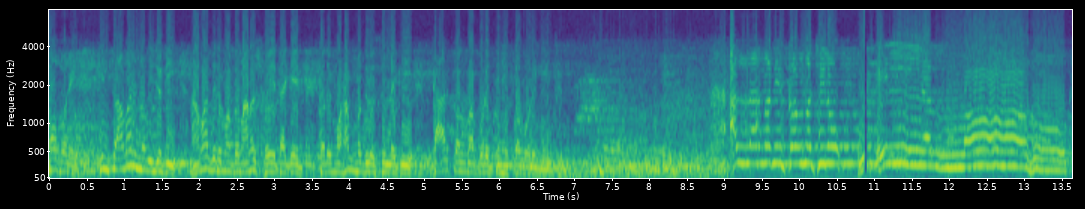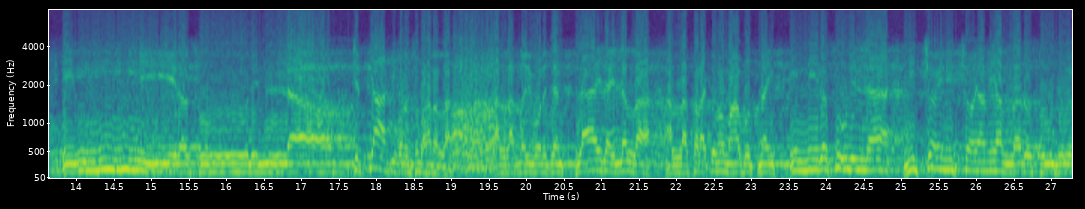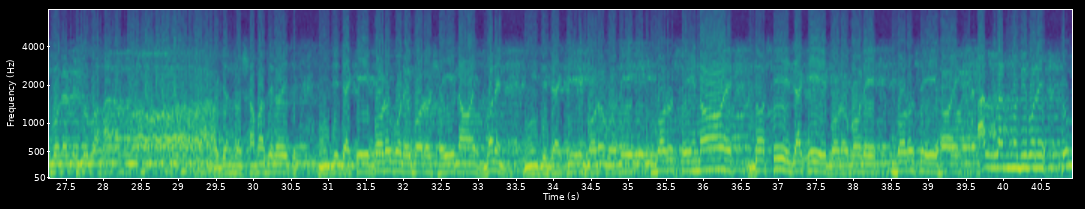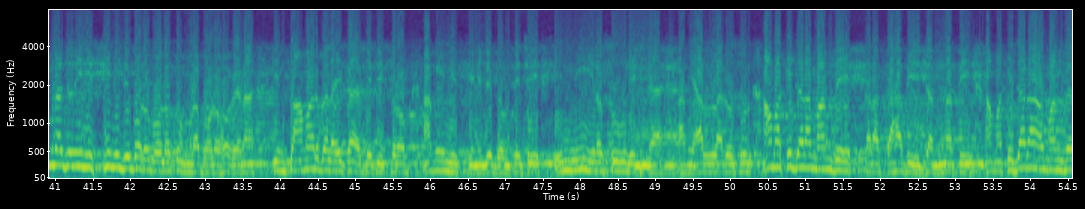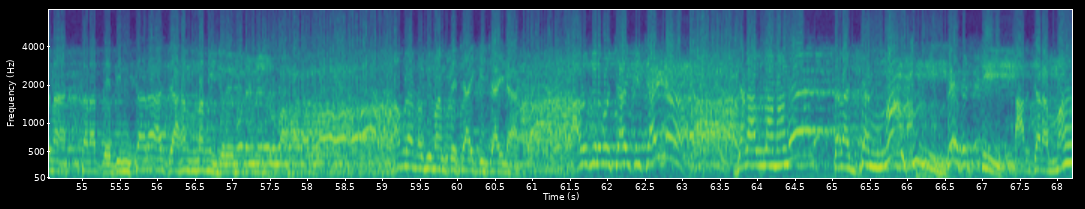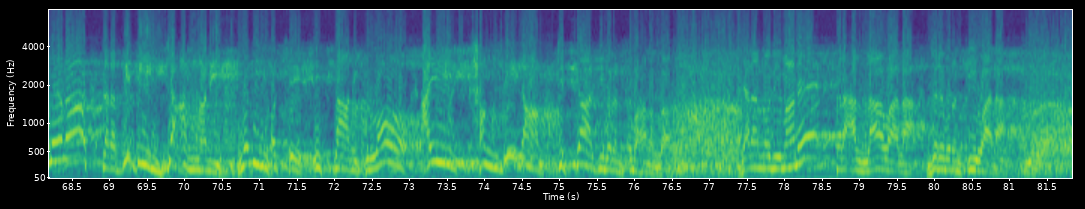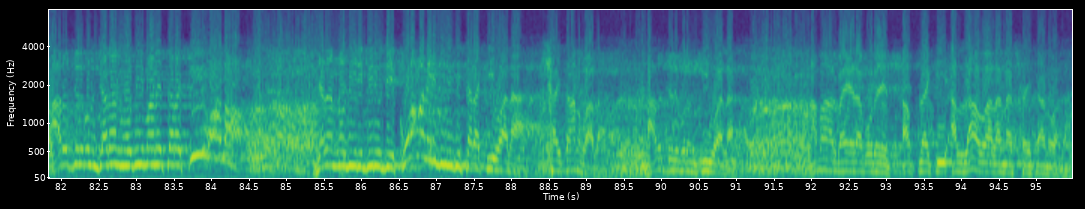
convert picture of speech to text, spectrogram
কবরে। কিন্তু আমার নবী যদি আমাদের মতো মানুষ হয়ে থাকেন, তাহলে মোহাম্মদ রসুল্লাহ কি তার কলমা পড়ে তিনি কবরে গিয়েছেন? আল্লাহর নবীর কলমা ছিল, ইল্লাল্লাহু ইন্নী রাসূলুল্লাহ। চিৎকার কি বলেন সুবহানাল্লাহ। আল্লাহর নবী বলেছেন আল্লাহ ছাড়া কোনো মাবুদ নাই। ইন্নী রাসূলুল্লাহ, নিশ্চয় নিশ্চয় আমি আল্লাহ রাসূল বলেন এই জন্য সমাজে রয়েছে, নিজে যাকে বড় বলে বড় সেই নয়। বলেন, নিজে যাকে বড় বলে বড় সেই নয়, দশে যাকে বড় বলে বড় সেই হয়। আল্লাহ নবী বলে, তোমরা যদি নিষ্কি নিজে বড় বলো, তোমরা বড় হবে না। কিন্তু আমার বেলা এটা ব্যতিক্রম। আমি নিষ্কি নিজে বলতেছি আমি আল্লাহ রসুল। আমাকে যারা মানবে, তারা সাহাবি জান্নাতি। আমাকে যারা মানবে না, তারা বেদিন, তারা জাহান্নামি। জোরে বলেন আমরা নবী মানতে চাই কি চাই না? আরও জোরে চাই কি চাই না? যারা আল্লাহ মানে তারা জান্নাতি বেহেশতি। আর যারা মানে না, তারা বেদিন জাহান্নামী। নবী হচ্ছে ইসলামিক ল, আইন, সংবিধান, চিৎকার জীবনের সুবাহ যারা নবী মানে তারা আল্লাহ ওয়ালা জোরে বলেন কি ওয়ালা আরও জোরে বলেন, যারা নবী মানে তারা কি ওয়ালা যারা নবীর বিরোধী কোরআনের বিরোধী তারা কি ওয়ালা শয়তান ওয়ালা আরও জোরে বলেন কি ওয়ালা আমার ভাইয়েরা বলেন, আপনার কি আল্লাহ ওয়ালা না শয়তান ওয়ালা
